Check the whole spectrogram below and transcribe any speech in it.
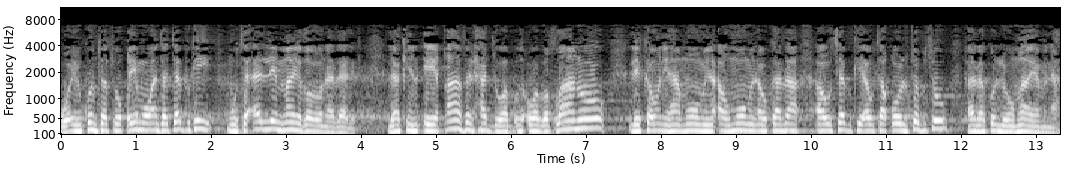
وإن كنت تقيم وأنت تبكي متألم ما يضرنا ذلك. لكن إيقاف الحد وبطلانه لكونها مؤمن أو مؤمن أو كذا أو تبكي أو تقول تبت هذا كله ما يمنع.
